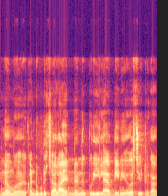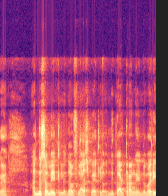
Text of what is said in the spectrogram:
என்ன கண்டுபிடிச்சாலா என்னன்னு புரியல அப்படின்னு யோசிச்சுக்கிட்டு இருக்காங்க. அந்த சமயத்தில் தான் ஃப்ளாஷ்பேக்கில் வந்து காட்டுறாங்க இந்த மாதிரி.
